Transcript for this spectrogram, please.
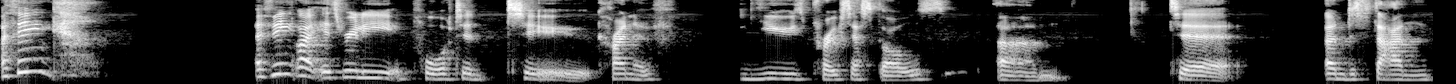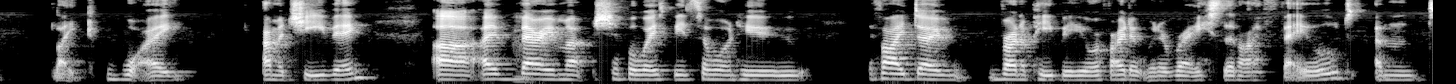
I think I think like it's really important to kind of use process goals um, to understand like what I am achieving. Uh, I mm. very much have always been someone who if I don't run a PB or if I don't win a race, then I've failed. And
